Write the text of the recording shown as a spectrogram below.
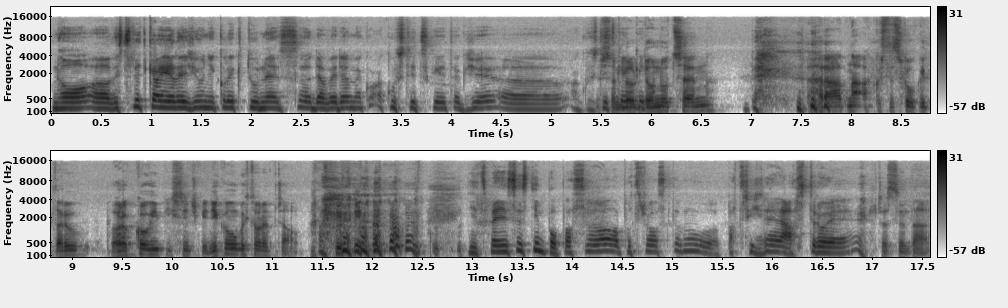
No, eh, vy jste teďka jeli, že jo, několik turné s Davidem jako akusticky, takže uh, Já akustické jsem byl ky- donucen hrát na akustickou kytaru rokový písničky. Nikomu bych to nepřál. Nicméně se s tím popasoval a potřeboval k tomu patřičné nástroje. Přesně tak.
